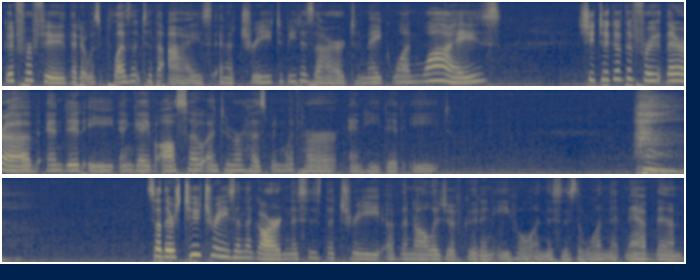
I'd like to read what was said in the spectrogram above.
good for food, that it was pleasant to the eyes, and a tree to be desired to make one wise, she took of the fruit thereof and did eat, and gave also unto her husband with her, and he did eat. so there's two trees in the garden. This is the tree of the knowledge of good and evil, and this is the one that nabbed them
